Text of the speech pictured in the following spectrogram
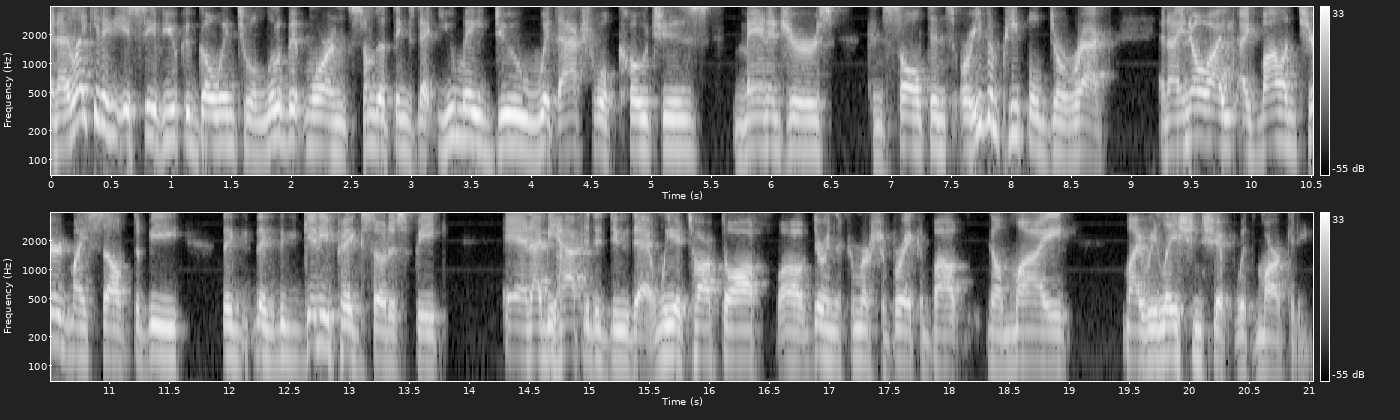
And I'd like you to see if you could go into a little bit more on some of the things that you may do with actual coaches, managers, consultants, or even people direct. And I know I, I volunteered myself to be the, the, the guinea pig, so to speak. And I'd be happy to do that. We had talked off uh, during the commercial break about you know my my relationship with marketing.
